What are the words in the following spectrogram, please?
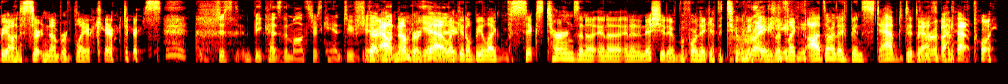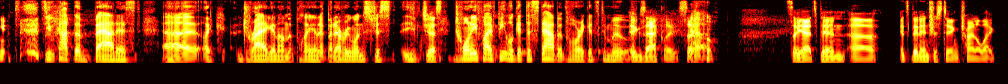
beyond a certain number of player characters. Just because the monsters can't do shit. they're at that point. outnumbered. Yeah, they're- like it'll be like six turns in a in a in an initiative before they get to do anything. Right. So it's like odds are they've been stabbed to death by that point. So you've got the baddest uh, like dragon on the planet, but everyone's just you've- Just 25 people get to stab it before it gets to move. exactly. So Yeah. so yeah, it's been uh it's been interesting trying to like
